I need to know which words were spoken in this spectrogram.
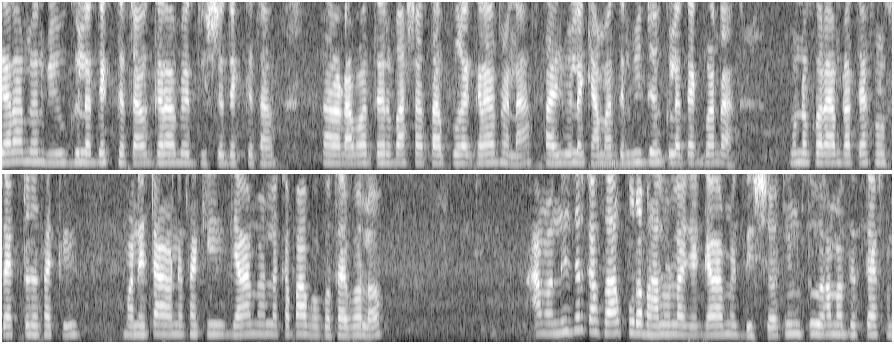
গ্রামের ভিউগুলো দেখতে চাও, গ্রামের দৃশ্য দেখতে চাও। কারণ আমাদের বাসা তা পুরা গ্রামে না, তাই বলে কি আমাদের ভিডিওগুলো দেখবা না? মনে করে আমরা তো এখন সেক্টরে থাকি মানে টাউনে থাকি, গ্রামের এলাকা পাবো কোথায় বলো? আমার নিজের কাছে পুরো ভালো লাগে গ্রামের দৃশ্য, কিন্তু আমাদের তো এখন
